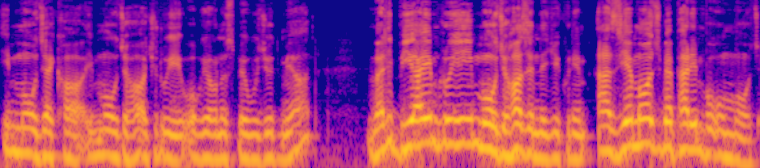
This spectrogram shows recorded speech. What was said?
این موجه ها این موجه ها که روی اقیانوس به وجود میاد. ولی بیایم روی این موجه ها زندگی کنیم. از یه موج بپریم به اون موج.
